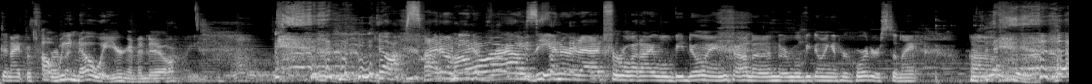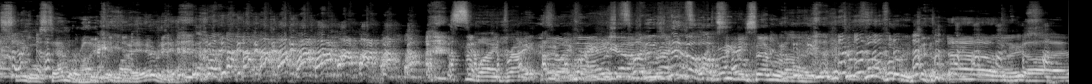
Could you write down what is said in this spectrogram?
the night before. oh, we but- know what you're gonna do. I don't need to browse the internet for what I will be doing, Kana, or will be doing in her quarters tonight. Um, Single samurai in my area. Swipe right, swipe right, swipe This is a hot single samurai. Oh my God.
